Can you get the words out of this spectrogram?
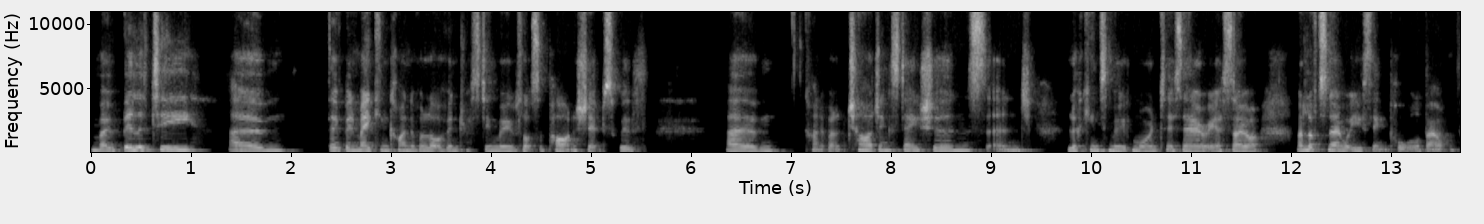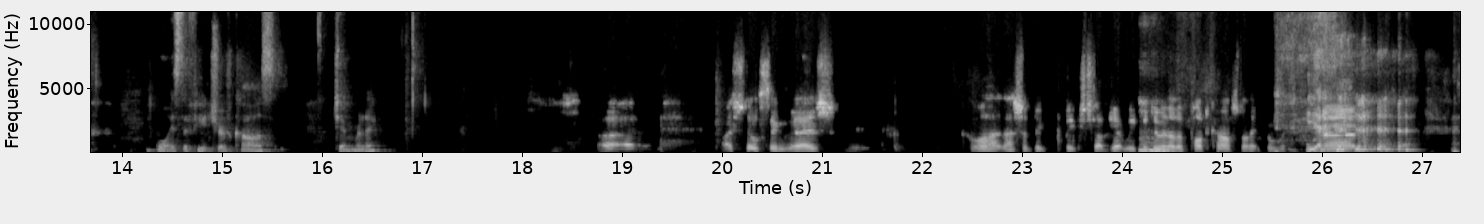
mobility. Um, they've been making kind of a lot of interesting moves, lots of partnerships with um, kind of charging stations and looking to move more into this area. So I'd love to know what you think, Paul, about what is the future of cars generally? Uh, I still think there's well, that, that's a big, big subject. We could mm. do another podcast on it, couldn't we? Yeah. Um,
